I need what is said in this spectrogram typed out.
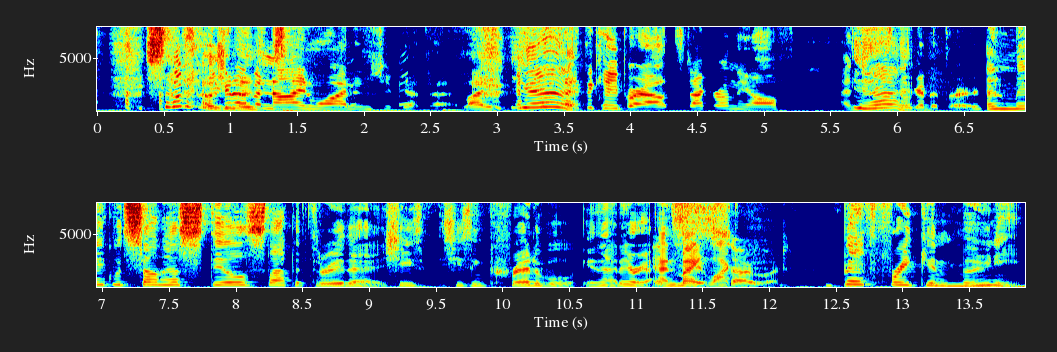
somehow You could have a nine one and she'd get there. Like Yeah. take the keeper out, stack her on the off, and Yeah. she'd still get it through. And Meg would somehow still slap it through there. She's she's incredible in that area. and mate, like so good. Beth freaking Mooney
